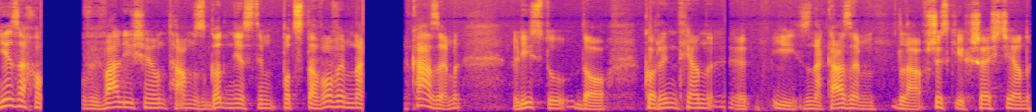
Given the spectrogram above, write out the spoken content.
nie zachowywali się tam zgodnie z tym podstawowym nakazem listu do Koryntian y, i z nakazem dla wszystkich chrześcijan,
